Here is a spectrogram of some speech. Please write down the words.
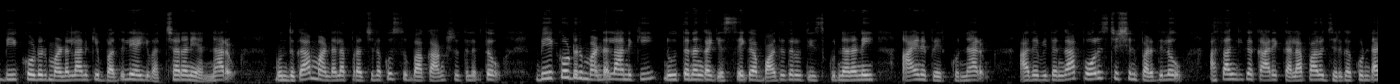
బీకోడూర్ మండలానికి బదిలీ అయి వచ్చానని అన్నారు. ముందుగా మండల ప్రజలకు శుభాకాంక్షలు తెలుపుతూ బీకోడూరు మండలానికి నూతనంగా ఎస్ఐగా బాధ్యతలు తీసుకున్నారని ఆయన పేర్కొన్నారు. అదేవిధంగా పోలీస్ స్టేషన్ పరిధిలో అసాంఘిక కార్యకలాపాలు జరగకుండా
